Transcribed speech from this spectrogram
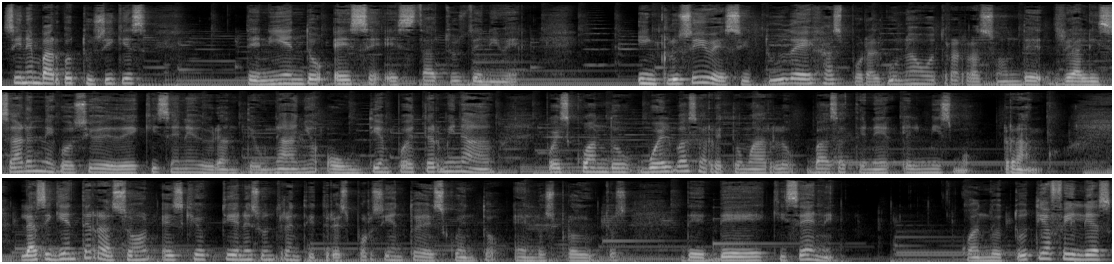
sin embargo tú sigues teniendo ese estatus de nivel. Inclusive si tú dejas por alguna otra razón de realizar el negocio de DXN durante un año o un tiempo determinado, pues cuando vuelvas a retomarlo vas a tener el mismo rango. La siguiente razón es que obtienes un 33% de descuento en los productos de DXN. Cuando tú te afilias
